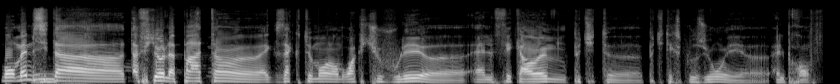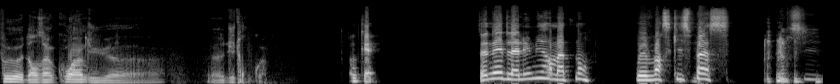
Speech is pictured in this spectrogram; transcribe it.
Bon, même si ta, ta fiole n'a pas atteint euh, exactement l'endroit que tu voulais, euh, elle fait quand même une petite, euh, petite explosion et euh, elle prend feu dans un coin du, euh, euh, du trou. Quoi. Ok. Tenez de la lumière maintenant. Vous pouvez voir ce qui se passe. Merci.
